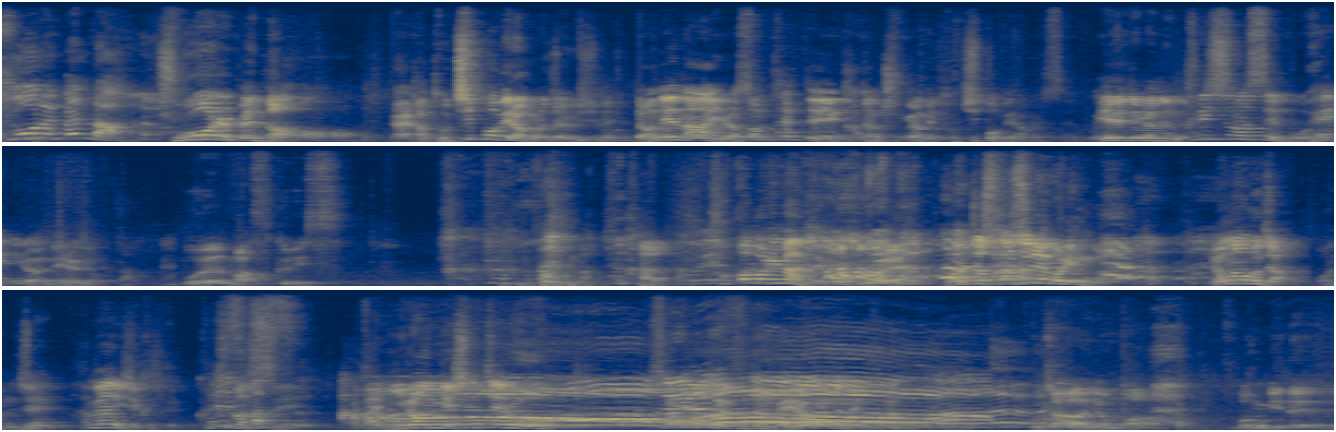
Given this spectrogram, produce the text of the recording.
주어를 뺀다. 주어를 뺀다. 어 어. 약간 도치법이라 그러죠 요즘에 연애나 이런 썸 탈 때 가장 중요한 게 도치법이라고 했어요 뭐 예를 들면은 크리스마스에 뭐해? 이러면 매력이 없다 뭐해 마스크리스. 섞어버리면 안 되고 왜? 먼저 사술해버리는 거야 영화 보자 언제? 하면 이제 그때 크리스마스에 크리스마스. 약간 아. 이런 게 실제로 설명을 가장 매력 있는 멘트라고 보자 영화. 먼 미래.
